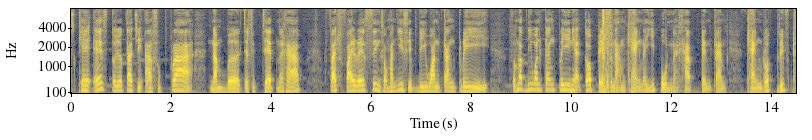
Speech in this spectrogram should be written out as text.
SKS Toyota GR Supra Number 77 นะครับ Fat Fight Racing 2020 D1 กังปรีสำหรับ D1 กังปรีเนี่ย ก็เป็นสนามแข่งในญี่ปุ่นนะครับ เป็นการ ข่งรถดริฟท์ค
